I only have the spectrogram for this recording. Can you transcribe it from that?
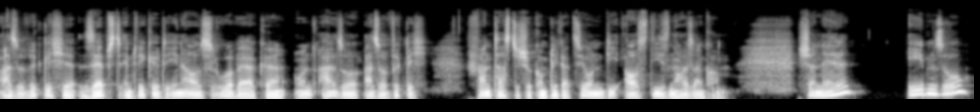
also wirkliche selbstentwickelte Inhouse-Uhrwerke und also, also wirklich fantastische Komplikationen, die aus diesen Häusern kommen. Chanel ebenso.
